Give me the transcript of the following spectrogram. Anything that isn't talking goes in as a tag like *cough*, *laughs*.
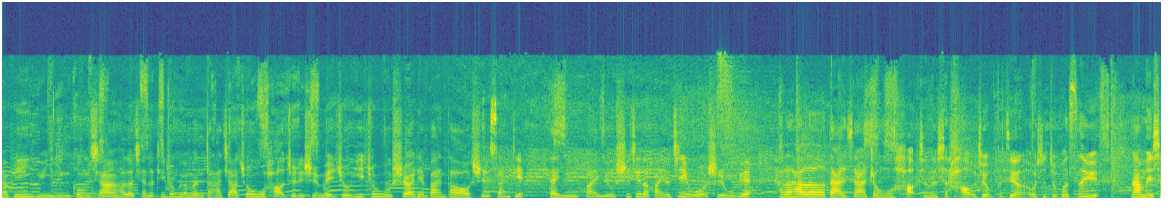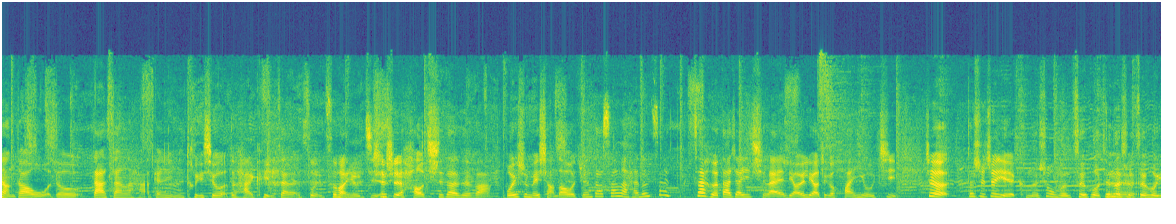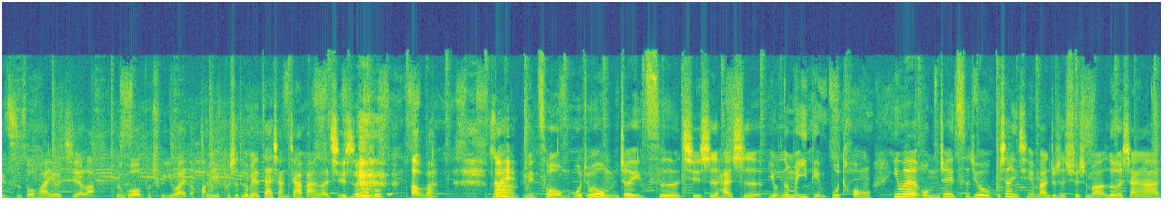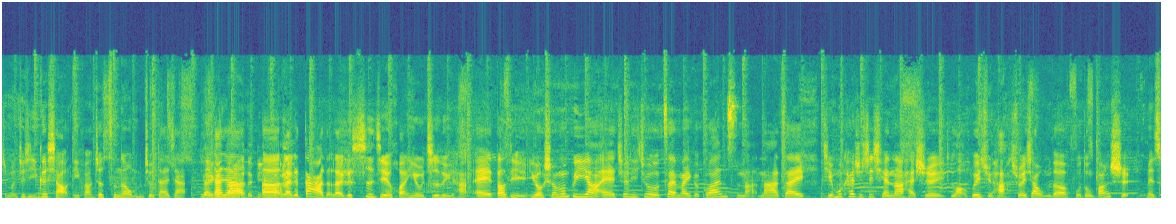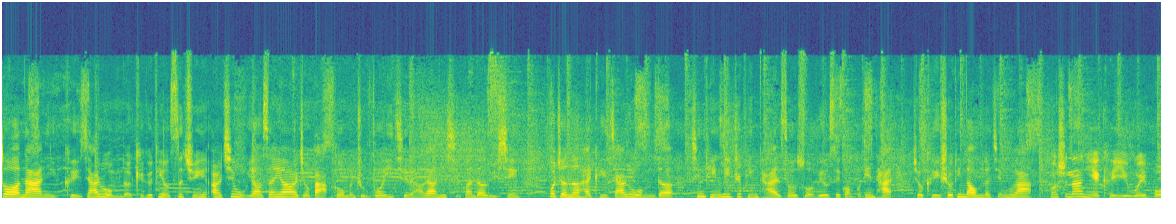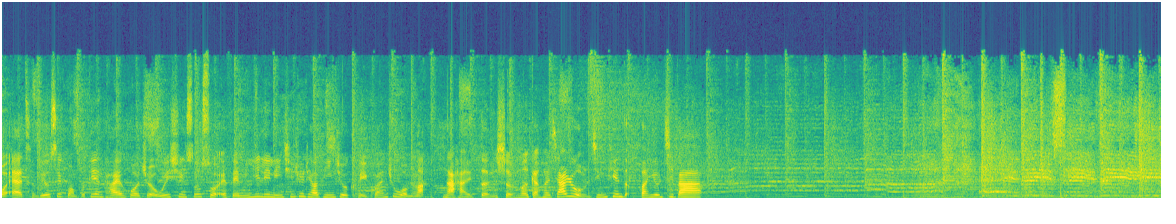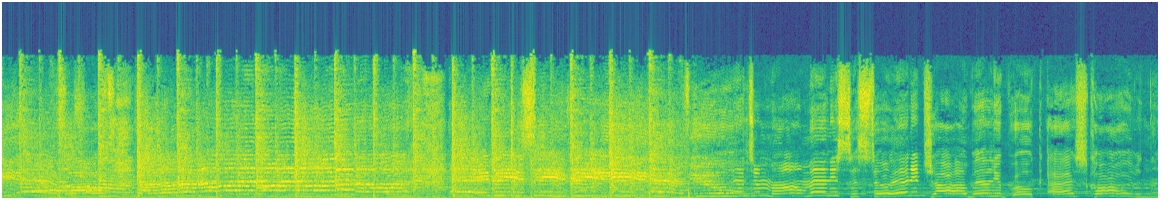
调频与您共享，Hello，亲爱的听众朋友们，大家中午好，这里是每周一中午十二点半到十三点带您环游世界的环游记，我是五月。Hello Hello，大家中午好，真的是好久不见了，我是主播思雨。那没想到我都大三了哈，感觉已经退休了，都还可以再来做一次环游记 *laughs* 就。是好期待，对吧？我也是没想到，我居然大三了，还能再再和大家一起来聊一聊这个环游记。这，但是这也可能是我们最后真的是最后一次做环游记了，如果不出意外的话就。也不是特别再想加班了，其实。*laughs* 好吧，*laughs* 所以没错，我们我觉得我们这一次其实还是有那么一点不同，因为我们这一次就不像以前嘛，就是去什么乐山啊什么，就是一个小地方。这次呢，我们就带家来大家呃 *laughs* 来个大的，来个世界环游之旅哈。哎，到底有什么不一样？哎，这里就再卖个关子呢。*laughs* 那在节目开始之前呢，还是老规矩哈，说一下我们的互动方式。没错，那你可以加入我们的 QQ 听友四群二七五幺三幺二九八，和我们主播一起聊聊你喜欢的旅行，或者呢，还可以加入我们的蜻蜓荔枝平台，搜索 VOC 广播电台，就可以收听到我们的节目啦。同时呢，你也可以微博 @VOC 广播电台或者微信搜索 FM 一零零青春调频就可以关注我们了。那还等什么？赶快加入我们今天的环游记吧！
